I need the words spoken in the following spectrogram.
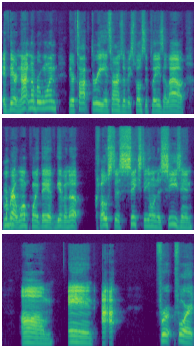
if they're not number one, they're top three in terms of explosive plays allowed. I remember at one point they have given up close to 60 on the season. Um, and I, I for for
